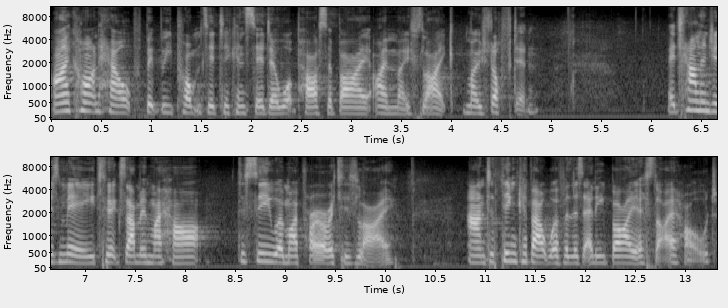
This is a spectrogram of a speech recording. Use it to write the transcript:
I can't help but be prompted to consider what passerby I'm most like most often. It challenges me to examine my heart, to see where my priorities lie, and to think about whether there's any bias that I hold.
